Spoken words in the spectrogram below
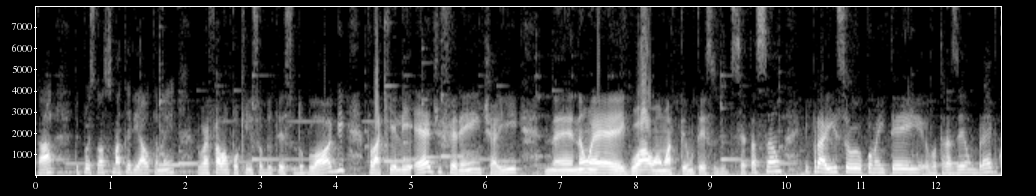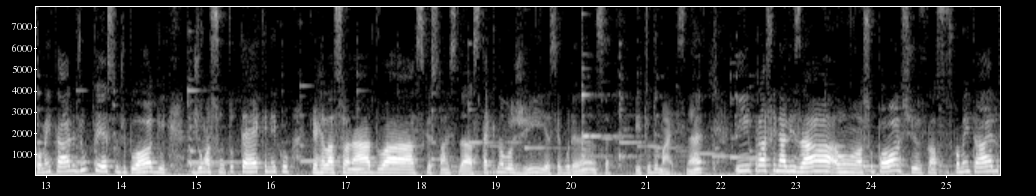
tá? Depois nosso material também vai falar um pouquinho sobre o texto do blog, falar que ele é diferente aí, né? Não é igual a uma, um texto de dissertação. E para isso eu comentei, eu vou trazer um breve comentário de um texto de blog de um assunto técnico que é relacionado às questões das tecnologias, segurança e tudo mais, né? E para finalizar o nosso post, os nossos comentários,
